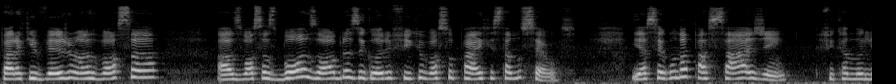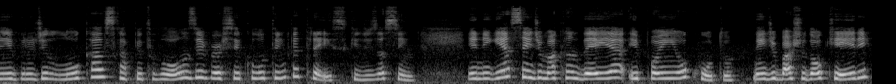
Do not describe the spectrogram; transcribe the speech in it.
para que vejam a vossa, as vossas boas obras e glorifiquem o vosso Pai que está nos céus. E a segunda passagem fica no livro de Lucas, capítulo 11, versículo 33, que diz assim: E ninguém acende uma candeia e põe em oculto, nem debaixo do alqueire,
